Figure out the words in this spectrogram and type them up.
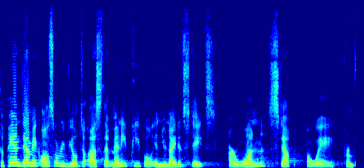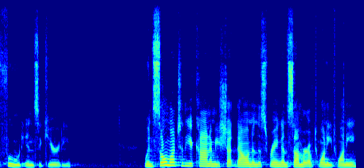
The pandemic also revealed to us that many people in the United States are one step away from food insecurity. When so much of the economy shut down in the spring and summer of 2020,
